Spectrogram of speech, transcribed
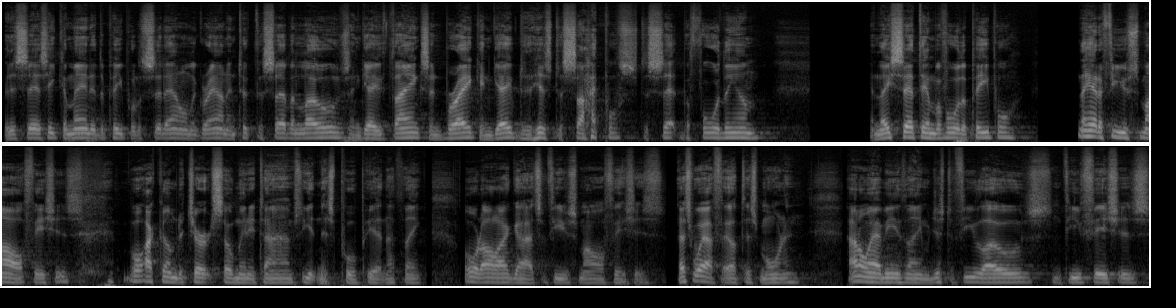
But it says he commanded the people to sit down on the ground and took the seven loaves and gave thanks and break and gave to his disciples to set before them. And they set them before the people. They had a few small fishes. Boy, I come to church so many times to get in this pulpit and I think, Lord, all I got is a few small fishes. That's the way I felt this morning. I don't have anything but just a few loaves and a few fishes.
